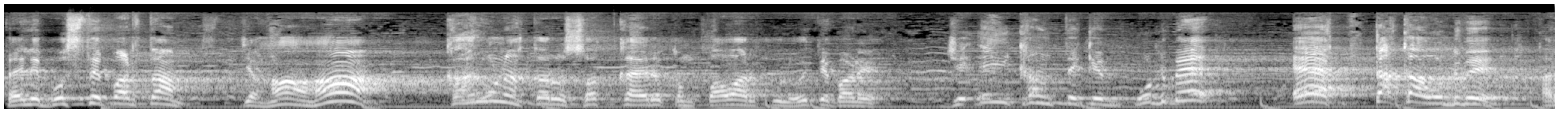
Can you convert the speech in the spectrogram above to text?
তাহলে বুঝতে পারতাম যে হ্যাঁ হ্যাঁ কারও না কারও সৎকা এরকম পাওয়ারফুল হইতে পারে যে এইখান থেকে উঠবে, এক টাকা উঠবে আর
